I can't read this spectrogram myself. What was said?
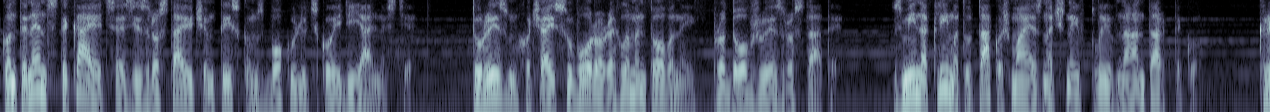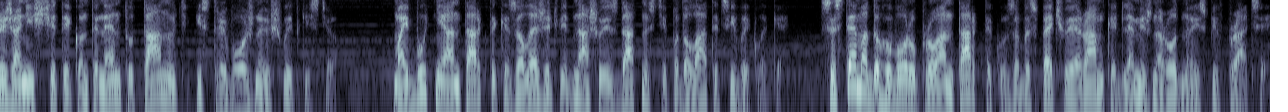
Континент стикається зі зростаючим тиском з боку людської діяльності. Туризм, хоча й суворо регламентований, продовжує зростати. Зміна клімату також має значний вплив на Антарктику. Крижані щити континенту тануть із тривожною швидкістю. Майбутнє Антарктики залежить від нашої здатності подолати ці виклики. Система договору про Антарктику забезпечує рамки для міжнародної співпраці.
